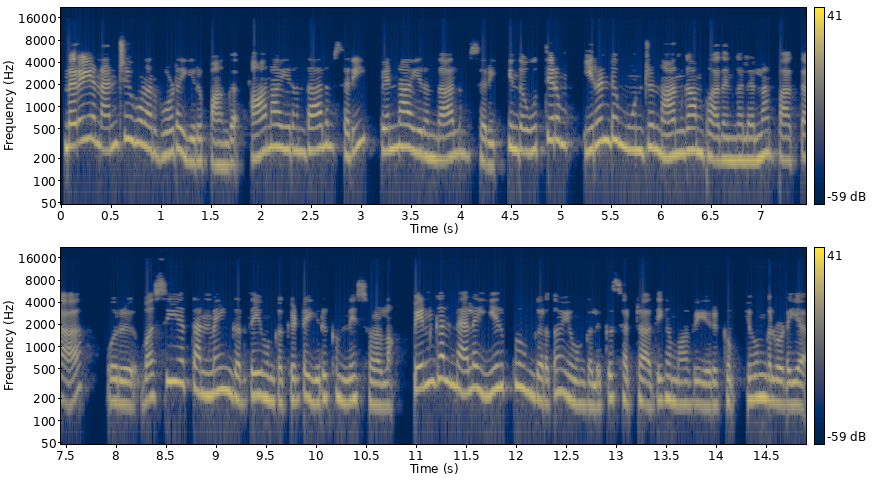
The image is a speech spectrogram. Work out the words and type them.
நிறைய நன்றி உணர்வோடு இருப்பாங்க. ஆணா இருந்தாலும் சரி பெண்ணா இருந்தாலும் சரி. இந்த உத்திரம் இரண்டு மூன்று நான்காம் பாதங்கள் எல்லாம் பார்த்தா ஒரு வசியத்தன்மைங்கிறதே இவங்க கிட்ட இருக்கும்னே சொல்லலாம். பெண்கள் மேல ஈர்ப்புங்கிறதும் இவங்களுக்கு சற்று அதிகமாகவே இருக்கும். இவங்களுடைய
